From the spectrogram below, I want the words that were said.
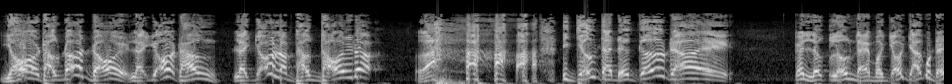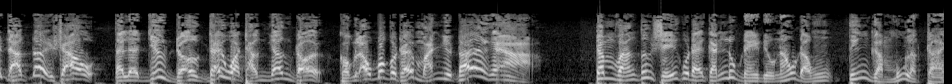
Gió thần đó rồi, là gió thần, là gió làm thần thôi đó. Chúng ta được cứu rồi. Cái lực lượng này mà giỏi giả có thể đạt tới sao? Ta lên chiến trường thấy qua thần nhân rồi, còn lâu mới có thể mạnh như thế nha. À. Trăm vạn tướng sĩ của đại cảnh lúc này đều náo động, tiếng gầm muốn lật trời.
